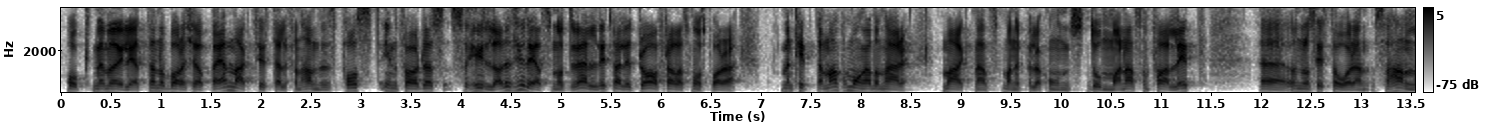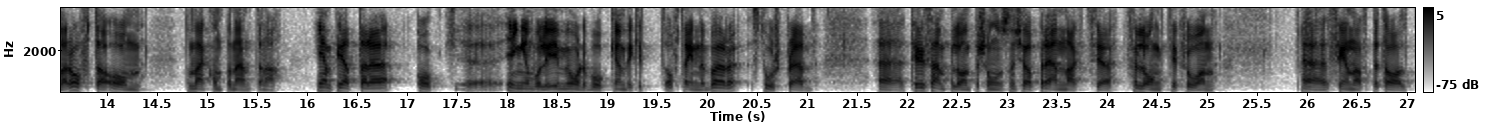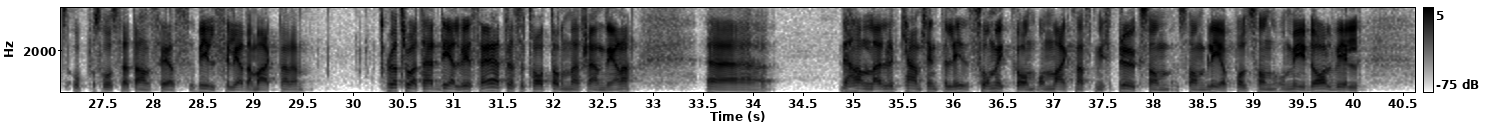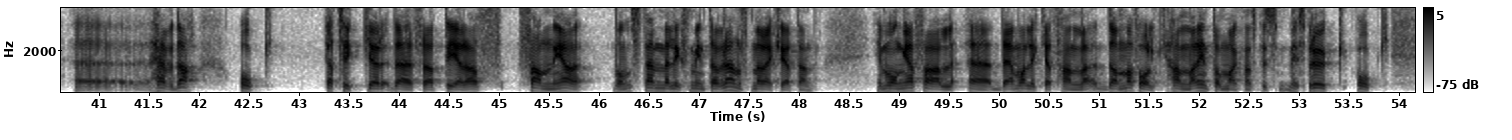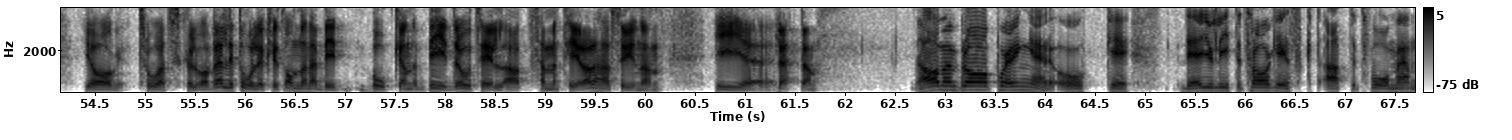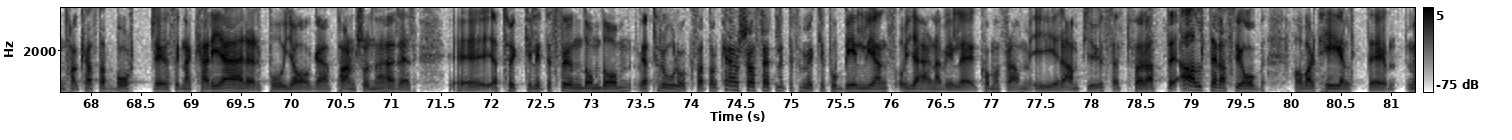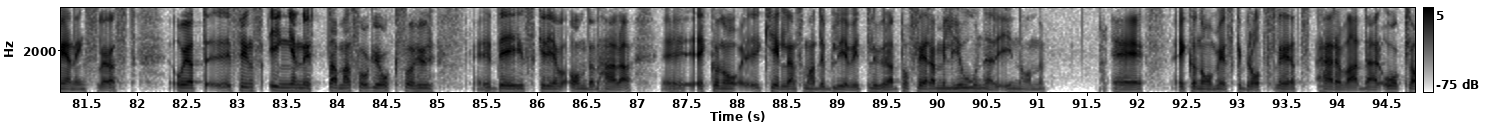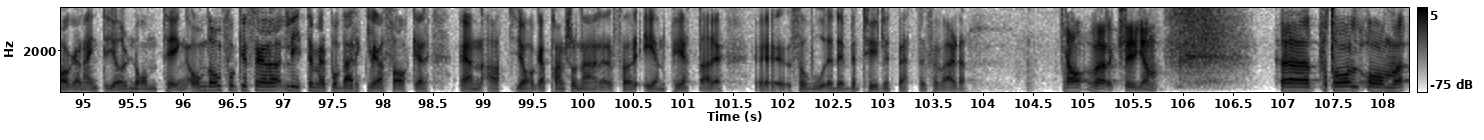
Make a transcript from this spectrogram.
Och när möjligheten att bara köpa en aktie istället för en handelspost infördes så hyllades ju det som något väldigt, väldigt bra för alla småsparare. Men tittar man på många av de här marknadsmanipulationsdomarna som fallit eh, under de sista åren så handlar det ofta om de här komponenterna enpetare och eh, ingen volym i orderboken vilket ofta innebär stor spread. Eh, till exempel en person som köper en aktie för långt ifrån eh, senast betalt och på så sätt anses vilseleda marknaden. Och jag tror att det här delvis är ett resultat av de här förändringarna. Eh, det handlar kanske inte så mycket om, om marknadsmissbruk som, som Leopoldsson och Myrdal vill eh, hävda. Och jag tycker därför att deras sanningar de stämmer liksom inte överens med verkligheten. I många fall eh, där man lyckats handla, döma folk handlar inte om marknadsmissbruk och jag tror att det skulle vara väldigt olyckligt om den här boken bidrog till att cementera den här synen i eh, rätten. Ja, men bra poänger och eh, det är ju lite tragiskt att två män har kastat bort eh, sina karriärer på att jaga pensionärer. Eh, jag tycker lite synd om dem. Jag tror också att de kanske har sett lite för mycket på Billions och gärna ville komma fram i rampljuset för att eh, allt deras jobb har varit helt meningslöst. Och det finns ingen nytta. Man såg ju också hur De skrev om den här killen som hade blivit lurad på flera miljoner i någon eh, ekonomisk brottslighetshärva där åklagarna inte gör någonting. Om de fokuserar lite mer på verkliga saker än att jaga pensionärer för enpetare eh, så vore det betydligt bättre för världen. Ja, verkligen. Eh, på tal om eh,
